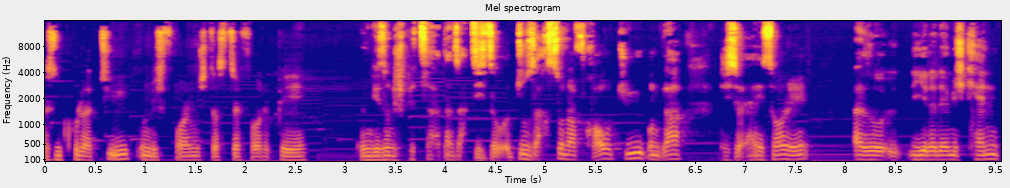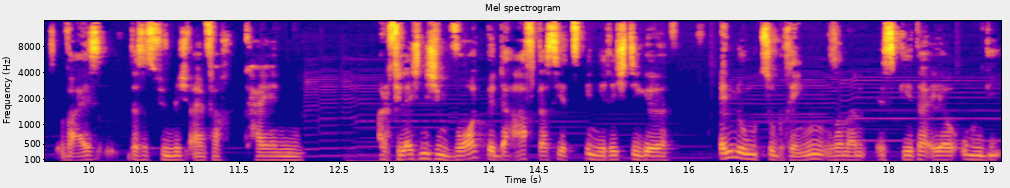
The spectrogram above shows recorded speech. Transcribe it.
Ist ein cooler Typ und ich freue mich, dass der VDP irgendwie so eine Spitze hat. Dann sagt sie so, du sagst so einer Frau Typ und bla. Und ich so, ey, sorry. Also jeder, der mich kennt, weiß, dass es für mich einfach kein, oder vielleicht nicht im Wortbedarf, das jetzt in die richtige Endung zu bringen, sondern es geht da eher um die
